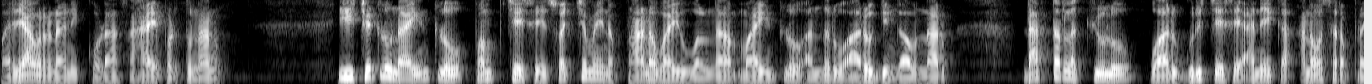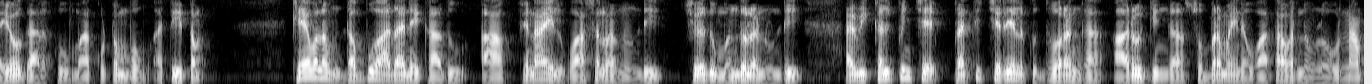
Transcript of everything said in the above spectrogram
పర్యావరణానికి కూడా సహాయపడుతున్నాను. ఈ చెట్లు నా ఇంట్లో పంప్ చేసే స్వచ్ఛమైన ప్రాణవాయువు వలన మా ఇంట్లో అందరూ ఆరోగ్యంగా ఉన్నారు. డాక్టర్ల క్యూలో వారు గురి చేసే అనేక అనవసర ప్రయోగాలకు మా కుటుంబం అతీతం. కేవలం డబ్బు ఆదానే కాదు ఆ ఫినాయిల్ వాసనల నుండి చేదు మందుల నుండి అవి కల్పించే ప్రతి చర్యలకు దూరంగా ఆరోగ్యంగా శుభ్రమైన వాతావరణంలో ఉన్నాం.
